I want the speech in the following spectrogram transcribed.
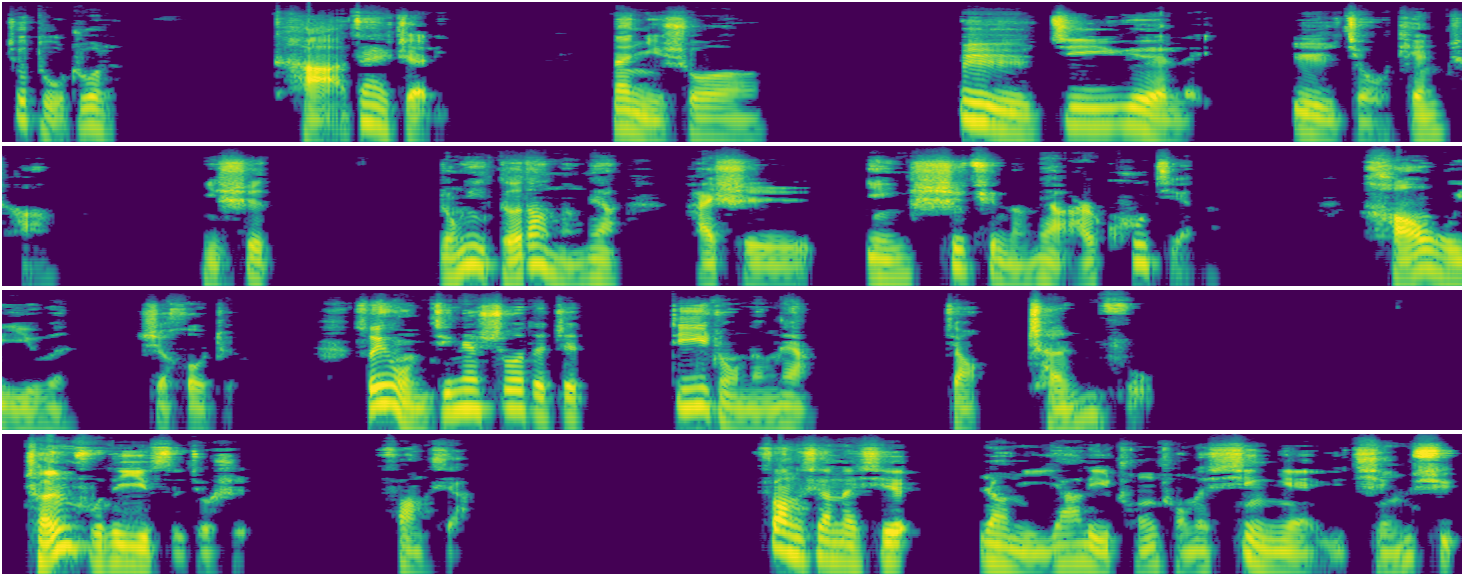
就堵住了，卡在这里。那你说，日积月累，日久天长，你是？容易得到能量，还是因失去能量而枯竭呢？毫无疑问是后者。所以，我们今天说的这第一种能量叫沉浮。沉浮的意思就是放下，放下那些让你压力重重的信念与情绪，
